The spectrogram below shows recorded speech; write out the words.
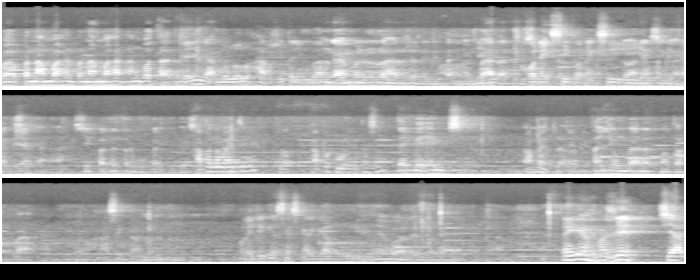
penambahan penambahan anggota tuh Jadi nggak melulu harus di Tanjung Barat. nggak melulu harus ada di Tanjung jadi Barat sih koneksi-koneksi yang Koneksi, terdekat koneksi, ya. ah, sifatnya terbuka juga sih. Apa nama itu ya? Apa komunitasnya? TBM sih Apa itu? Tanjung Barat Motor Club Oh, asik banget. Boleh juga saya sekali gabung ya. ya boleh boleh Thank you Mas J. siap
